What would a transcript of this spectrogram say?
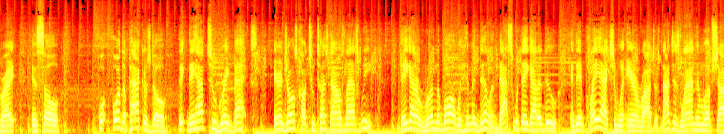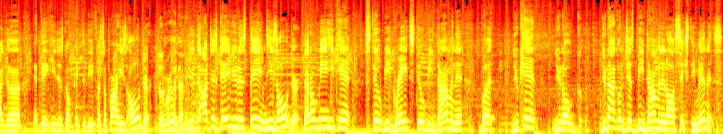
Right? And so for, for the Packers, though, they, they have two great backs. Aaron Jones caught two touchdowns last week. They got to run the ball with him and Dillon. That's what they got to do. And then play action with Aaron Rodgers, not just line him up shotgun and think he's just going to pick the defense apart. He's older. Doesn't work like that You- I just gave you this theme. He's older. That don't mean he can't still be great, still be dominant, but you can't, you know, you're not going to just be dominant all 60 minutes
